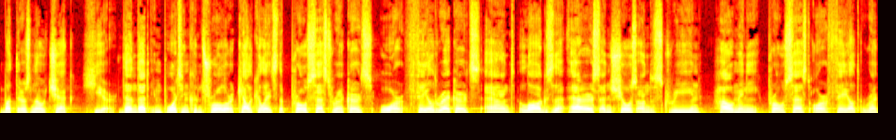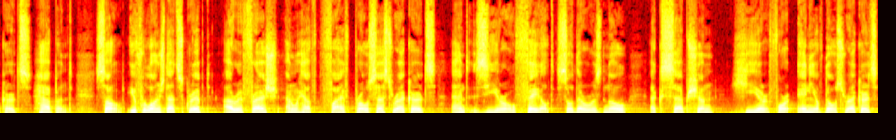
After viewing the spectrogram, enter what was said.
but there's no check here. Then that importing controller calculates the processed records or failed records and logs the errors and shows on the screen how many processed or failed records happened. So if we launch that script, I refresh and we have five processed records and zero failed. So there was no exception here for any of those records,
